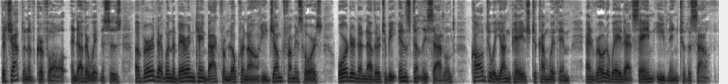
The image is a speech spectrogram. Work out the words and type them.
The chaplain of Kerfol and other witnesses averred that when the baron came back from Locronan, he jumped from his horse, ordered another to be instantly saddled, called to a young page to come with him, and rode away that same evening to the south.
